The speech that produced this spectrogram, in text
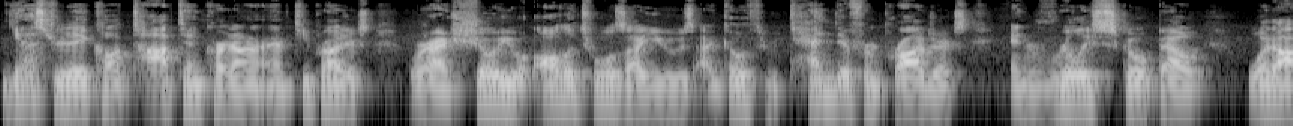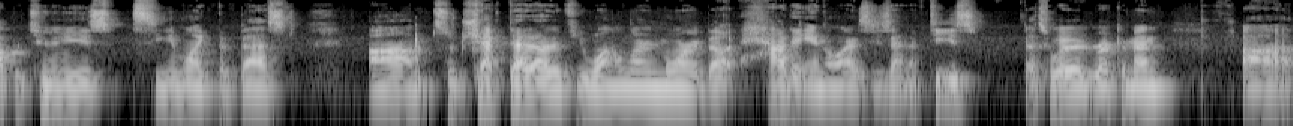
yesterday called Top 10 Cardano NFT Projects, where I show you all the tools I use. I go through 10 different projects and really scope out what opportunities seem like the best. Um, so check that out if you want to learn more about how to analyze these NFTs. That's what I'd recommend uh,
